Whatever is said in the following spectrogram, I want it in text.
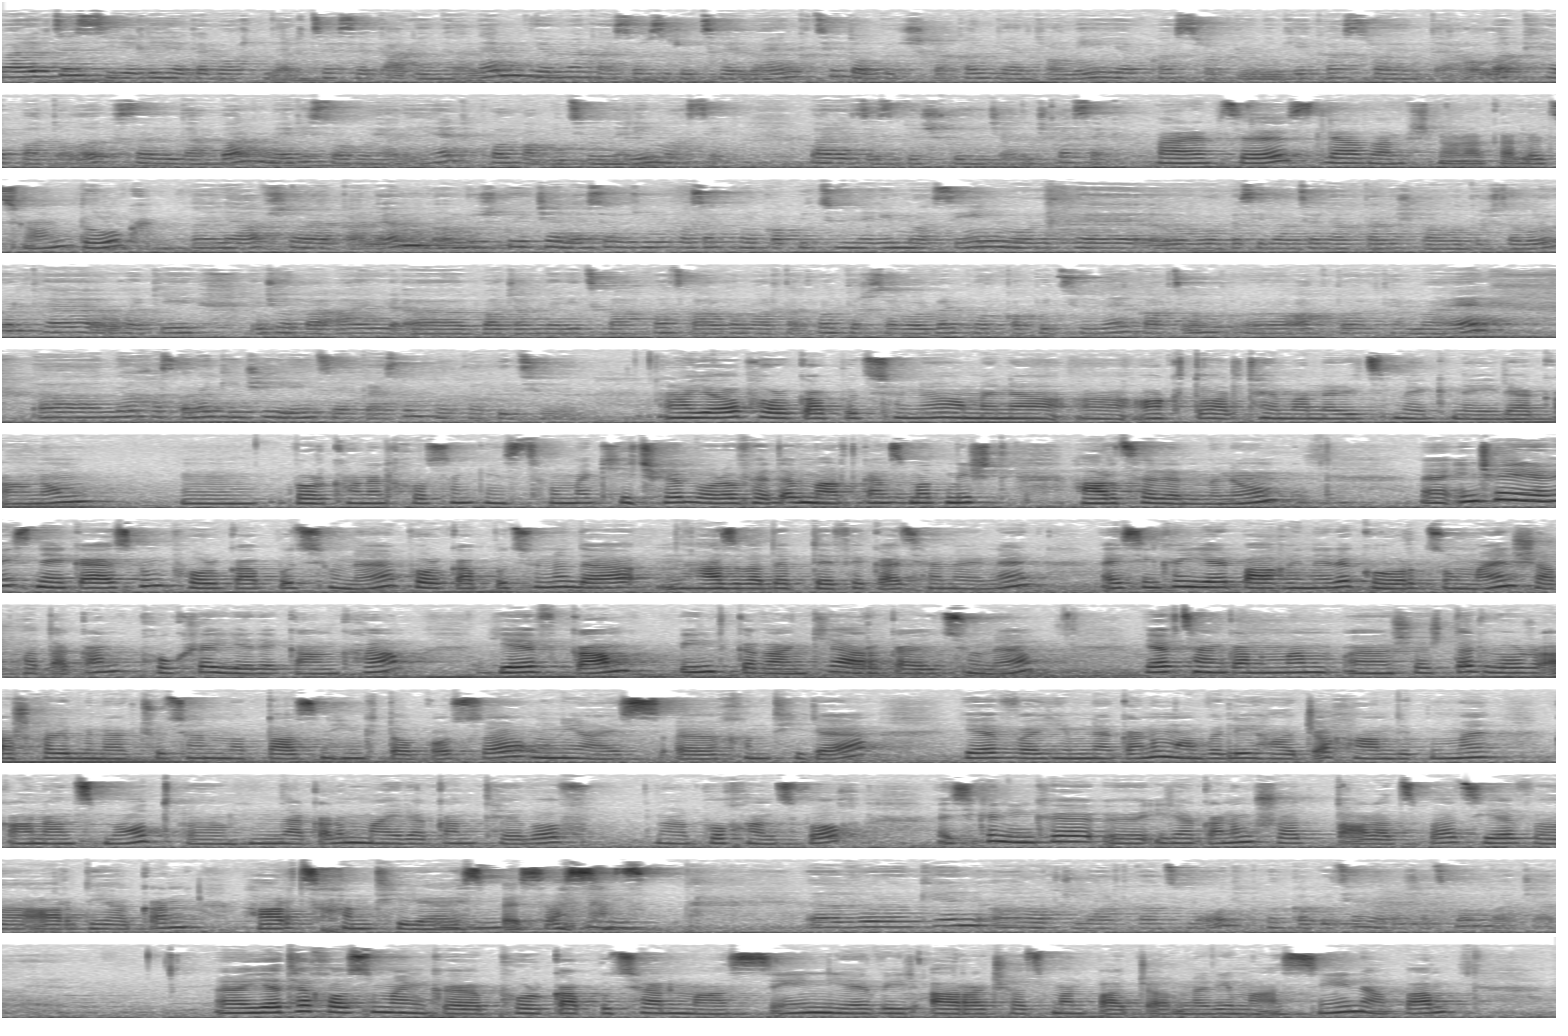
Բարև ձեզ սիրելի հետևորդներ, ձեզ հետ Ալինան եմ եւ մենք այսօր զրուցելու ենք ցիտոբժշկական կենտրոնի եւ գաստրոկլինիկի գաստրոենտերոլոգ, հեպատոլոգ, սննդաբան Մերի Սողոյանի հետ փորկապությունների մասին։ Բարև ձեզ Բժշկուհի ջան, ինչպե՞ս եք։ Բարև ձեզ, լավ եմ, շնորհակալություն։ Դուք։ Լավ, շնորհակալ եմ։ Բժշկուհի ջան, այսօր ուզում եմ խոսենք փորկապությունների մասին, որը թե որպես իվանցիան հաղթանիշ կարող է դրսևորվել, թե ուղղակի ինչ որ այլ բաժաններից կախված կարող է մարտակման դրսևորվել փորկապություններ, կարծում եմ ակտուալ թեմա է։ Նախ հասկանանք ինչի իրենց ներկայացնում փորկապությունը։ Այո, փորկապությունը ամենաակտուալ թեմաներից մեկն է իրականում որքան էլ խոսենք, ինձ թվում է քիչ է, որովհետև մարդկանց մոտ միշտ հարցեր են մնում։ Ինչ է իրենից ներկայացնում փորկապությունը։ Փորկապությունը դա հազվադեպ դեֆեկացիաներն են, այսինքն երբ աղիները գործում են շաբաթական փոքր 3 անգամ եւ կամ պինդ կղանքի արկայությունը Եվ ցանկանում եմ շեշտել, որ աշխարհի բնակչության մոտ 15%-ը ունի այս խնդիրը եւ հիմնականում ավելի հաճախ հանդիպում է կանանց մոտ, հիմնականում մայրական թևով փոխանցվող, այսինքն ինքը իրականում շատ տարածված եւ արդիական հարց խնդիր է, այսպես ասած որոնք են առողջ մարդկանց մոտ փորկապության առաջացման պատճառները Եթե խոսում ենք փորկապության մասին եւ իր առաջացման պատճառների մասին, ապա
